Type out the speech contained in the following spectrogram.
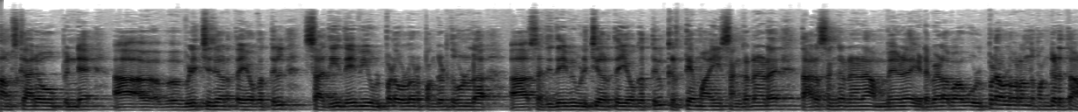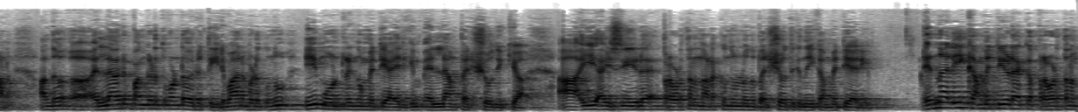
സംസ്കാര വകുപ്പിന്റെ വിളിച്ചു ചേർത്ത യോഗത്തിൽ സതീദേവി ഉൾപ്പെടെയുള്ളവർ പങ്കെടുത്തുകൊണ്ടുള്ള സതീദേവി വിളിച്ചു ചേർത്ത യോഗത്തിൽ കൃത്യമായി സംഘടനയുടെ താരസംഘടനയുടെ അമ്മയുടെ ഇടവേള ബാബു ഉൾപ്പെടെയുള്ളവർ അന്ന് പങ്കെടുത്താണ്. അന്ന് എല്ലാവരും പങ്കെടുത്തുകൊണ്ട് ഒരു തീരുമാനമെടുക്കുന്നു. ഈ മോണിറ്ററിംഗ് കമ്മിറ്റി ആയിരിക്കും എല്ലാം പരിശോധിക്കുക. ഈ ഐ സിയുടെ പ്രവർത്തനം നടക്കുന്നുണ്ടോ പരിശോധിക്കുന്ന ഈ കമ്മിറ്റി ആയിരിക്കും എന്നാൽ ഈ കമ്മിറ്റിയുടെ ഒക്കെ പ്രവർത്തനം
